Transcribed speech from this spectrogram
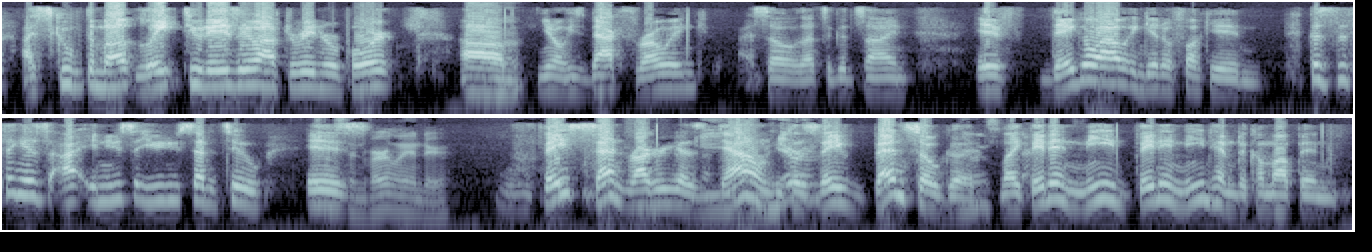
I scooped him up late two days ago after reading a report. Um, Mhm. You know he's back throwing, so that's a good sign. If they go out and get a fucking because the thing is, I and you said you, you said it too Justin is Verlander. They sent Rodriguez down because they've been so good. Like they didn't need they didn't need him to come up and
